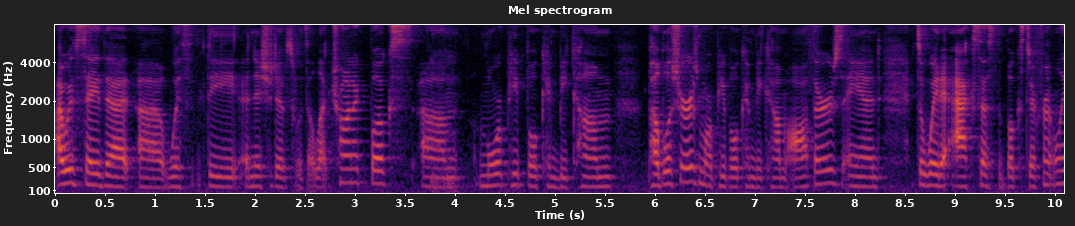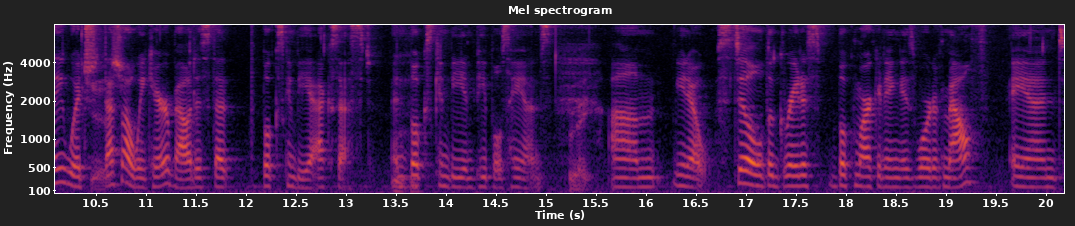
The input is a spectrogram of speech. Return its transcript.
I would say that uh, with the initiatives with electronic books, um, mm-hmm. more people can become publishers, more people can become authors, and it's a way to access the books differently, which yes. that's all we care about is that books can be accessed and mm-hmm. books can be in people's hands. Right. Um, you know, still the greatest book marketing is word of mouth. And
